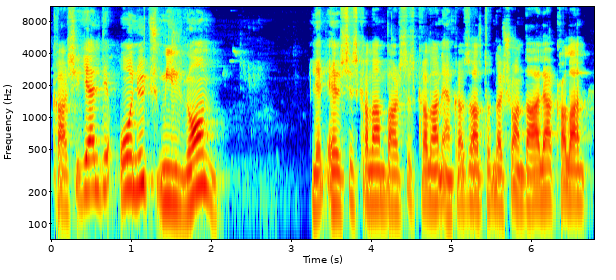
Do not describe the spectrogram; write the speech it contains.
karşı geldi. 13 milyon evsiz kalan, barsız kalan, enkaz altında şu anda hala kalan,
